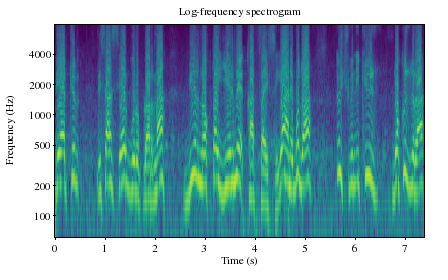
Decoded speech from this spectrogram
diğer tüm lisansiyer gruplarına 1.20 kat sayısı. Yani bu da 3209 lira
